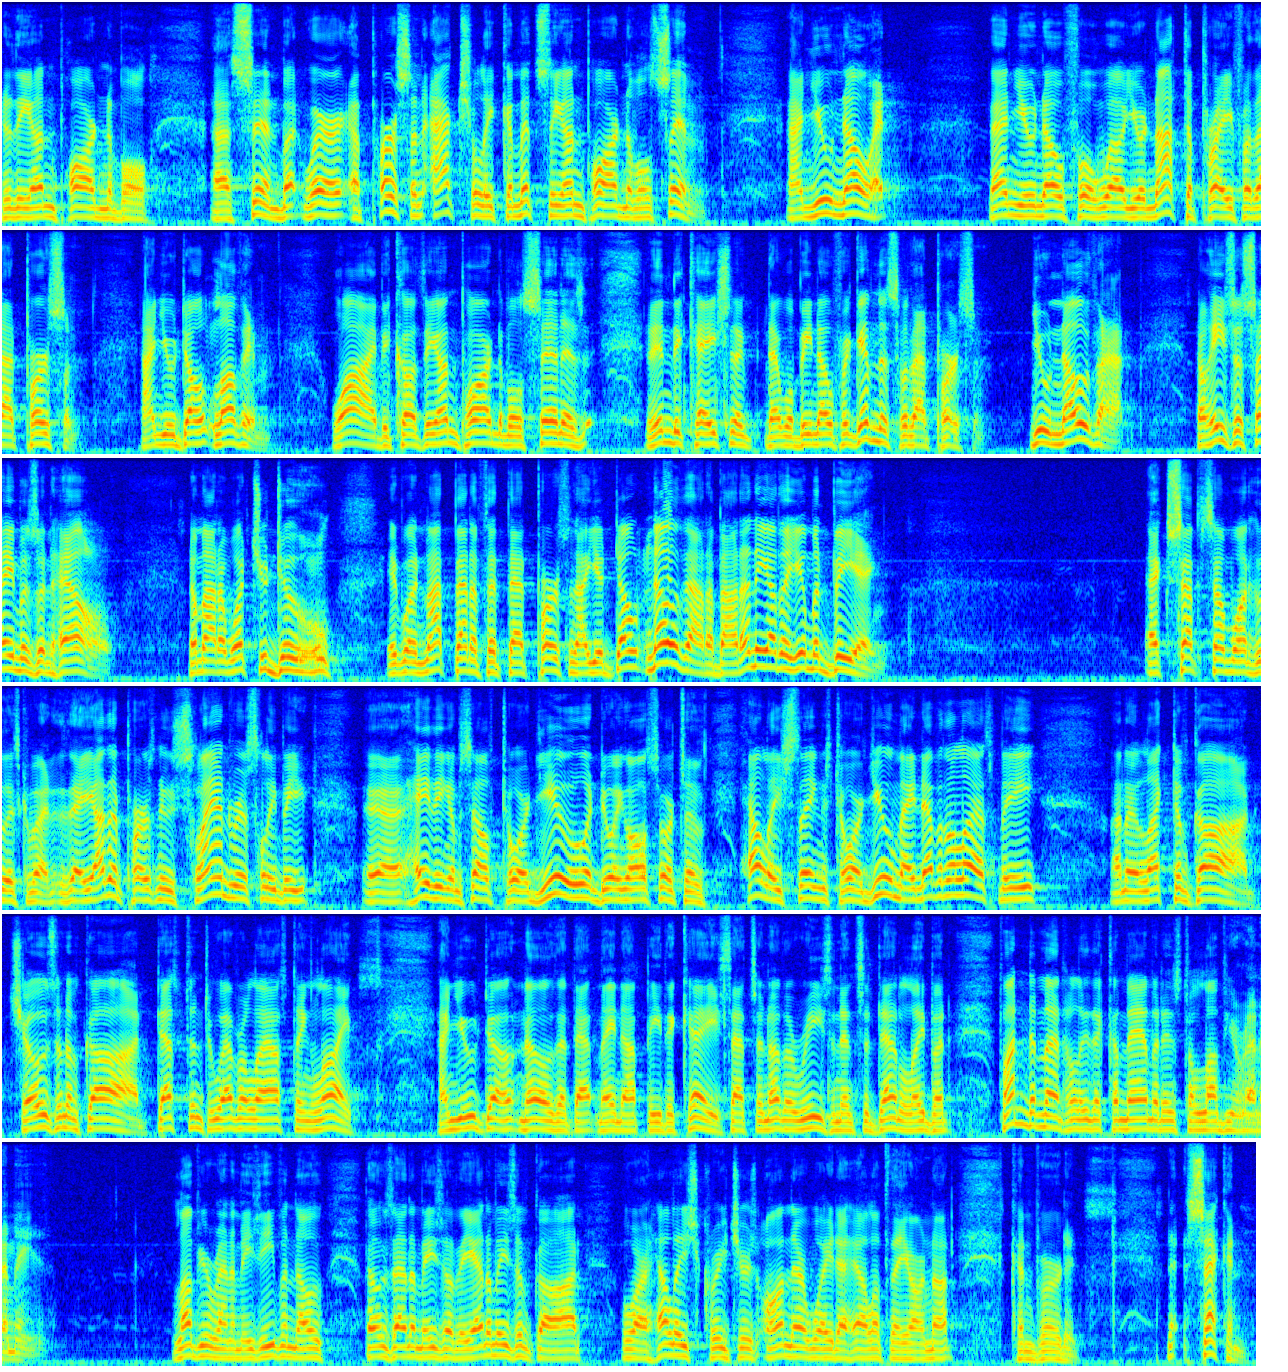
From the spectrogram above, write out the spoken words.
to the unpardonable uh, sin. But where a person actually commits the unpardonable sin, and you know it, then you know full well you're not to pray for that person and you don't love him. Why? Because the unpardonable sin is an indication that there will be no forgiveness for that person. You know that. Now, he's the same as in hell. No matter what you do, it will not benefit that person. Now, you don't know that about any other human being except someone who is committed. The other person who's slanderously be, uh, hating himself toward you and doing all sorts of hellish things toward you may nevertheless be an elect of God, chosen of God, destined to everlasting life. And you don't know that that may not be the case. That's another reason, incidentally, but fundamentally, the commandment is to love your enemies. Love your enemies, even though those enemies are the enemies of God who are hellish creatures on their way to hell if they are not converted. Second,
